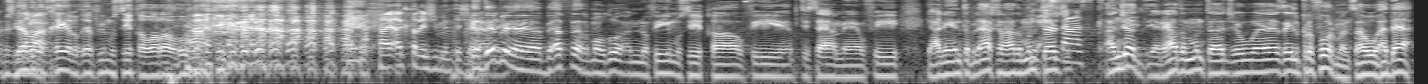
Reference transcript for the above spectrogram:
مش قادر اتخيله غير في موسيقى وراه وهو بيحكي هاي أكثر شيء منتشر قد. إيه بي- بيأثر موضوع إنه في موسيقى وفي ابتسامة وفي يعني أنت بالآخر هذا منتج. عن جد يعني هذا المنتج هو زي ال performance أو أداء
